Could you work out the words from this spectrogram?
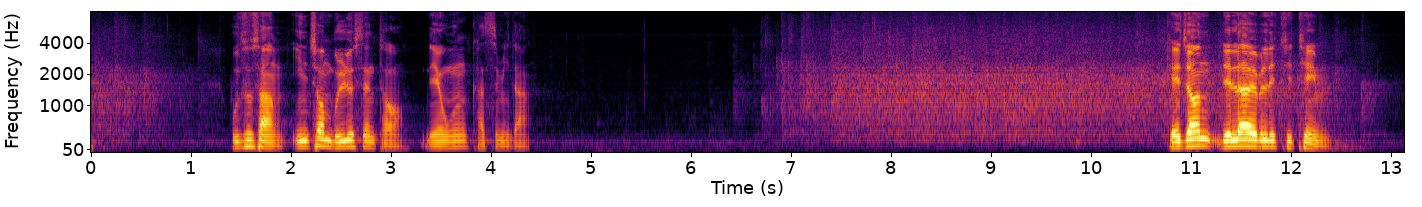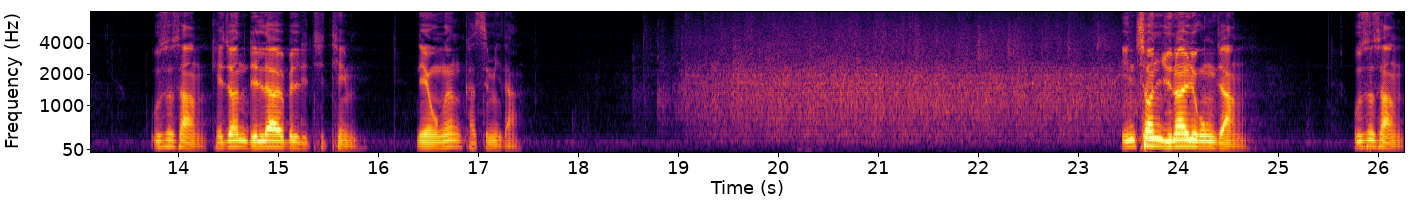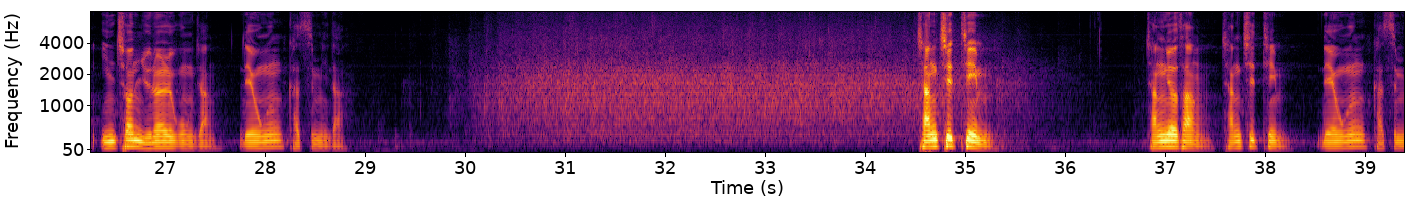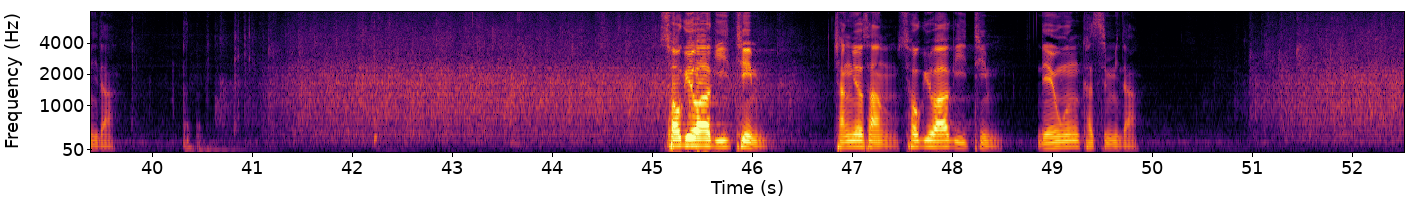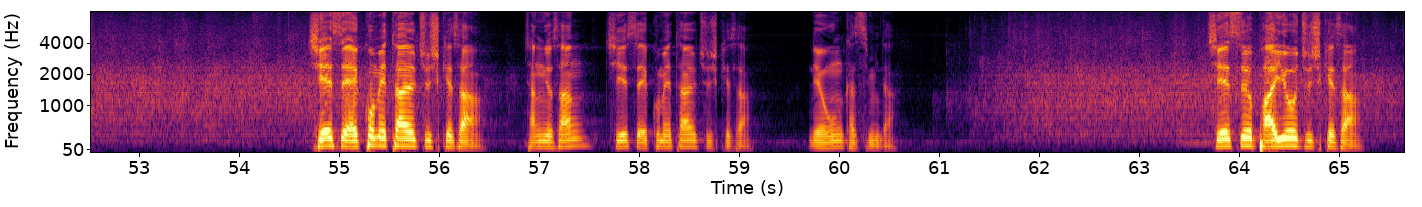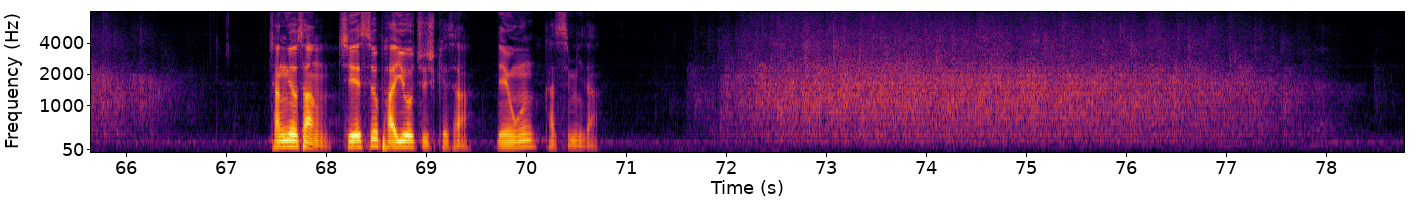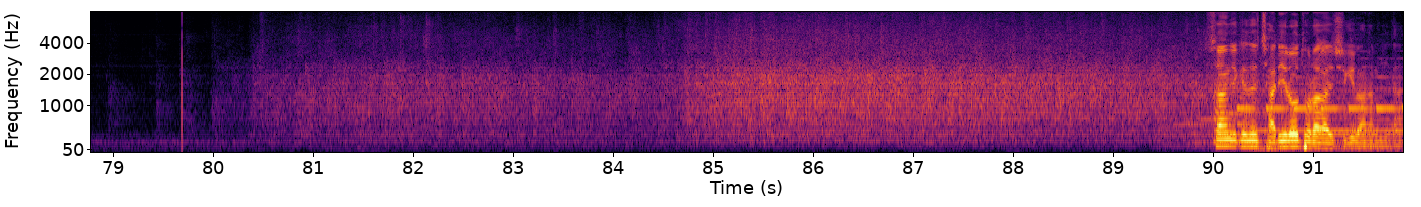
우수상 인천 물류센터 내용은 같습니다. 개전 릴라이빌리티 팀 우수상 개전 릴라이빌리티 팀 내용은 같습니다. 인천 윤활유 공장 우수상 인천 윤활유 공장 내용은 같습니다. 장치팀 장려상 장치팀 내용은 같습니다. 석유화학 2팀 장려상 석유화학 2팀 내용은 같습니다. GS 에코메탈 주식회사 장려상 GS 에코메탈 주식회사 내용은 같습니다. GS 바이오 주식회사 장려상 GS 바이오 주식회사 내용은 같습니다. 수상자께서 자리로 돌아가 주시기 바랍니다.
